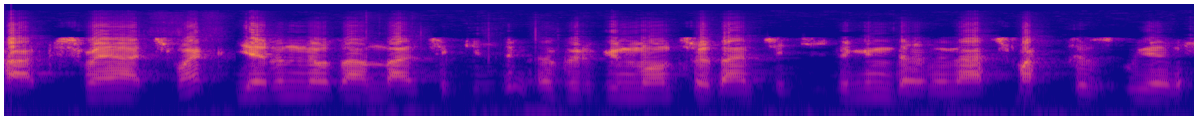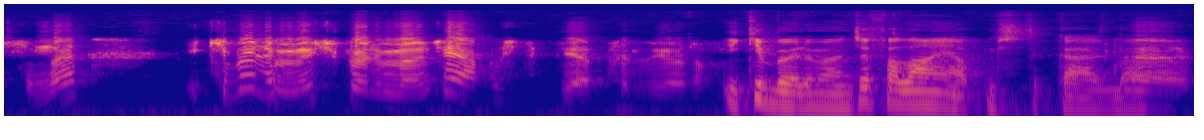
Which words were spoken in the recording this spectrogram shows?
tartışmaya açmak. Yarın Lozan'dan çekildim, öbür gün Montreux'dan çekildiğimin de önünü açmaktır uyarısını. İki bölüm mü, üç bölüm önce yapmıştık diye hatırlıyorum. İki bölüm önce falan yapmıştık galiba. Evet.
